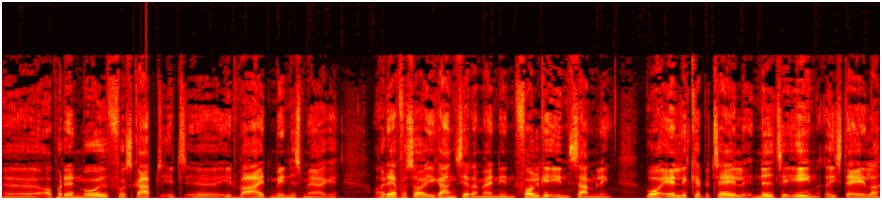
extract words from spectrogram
øh, og på den måde få skabt et, øh, et vejet mindesmærke. Og derfor så i gang sætter man en folkeindsamling, hvor alle kan betale ned til en rigsdaler,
